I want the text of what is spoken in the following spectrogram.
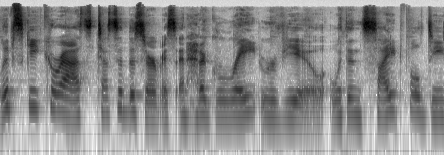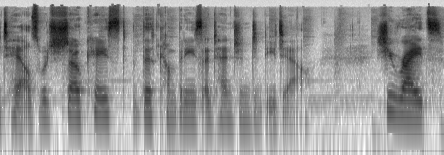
Lipsky Karasz tested the service and had a great review with insightful details which showcased the company's attention to detail. She writes,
